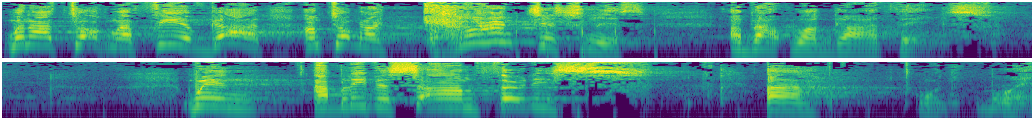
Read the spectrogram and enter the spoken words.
When I talk about fear of God, I'm talking about consciousness about what God thinks. When I believe it's Psalm 30, uh, oh boy,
